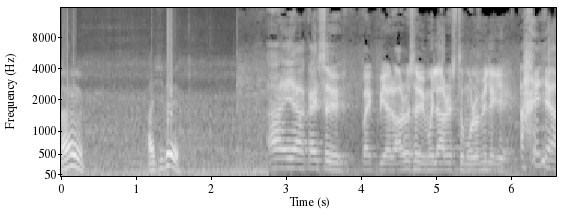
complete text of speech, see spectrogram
নাই আহিছে দেই আয়া কাই চাবি বাইক বিয়াৰ আৰু চাবি মহিলা আৰু এছটো মৰমি লাগি আয়া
